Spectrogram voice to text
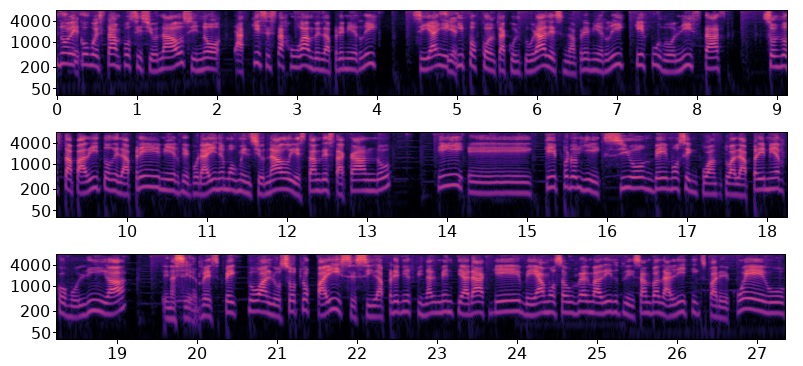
no de cómo están posicionados, sino a qué se está jugando en la Premier League, si hay equipos contraculturales en la Premier League, qué futbolistas son los tapaditos de la Premier que por ahí no hemos mencionado y están destacando. Y eh, qué proyección vemos en cuanto a la Premier como liga eh, respecto a los otros países. Si la Premier finalmente hará que veamos a un Real Madrid utilizando Analytics para el juego,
